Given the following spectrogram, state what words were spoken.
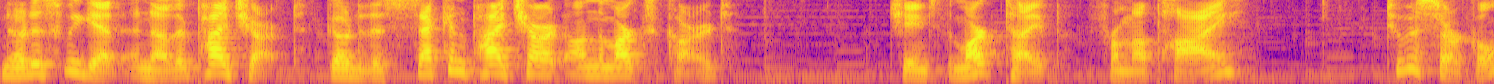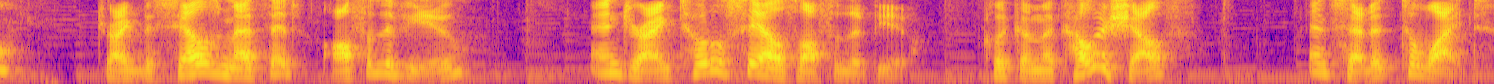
Notice we get another pie chart. Go to the second pie chart on the marks card, change the mark type from a pie to a circle, drag the sales method off of the view, and drag total sales off of the view. Click on the color shelf and set it to white.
